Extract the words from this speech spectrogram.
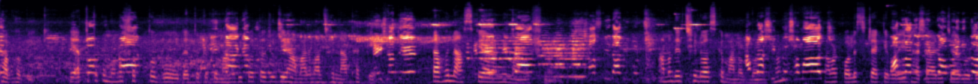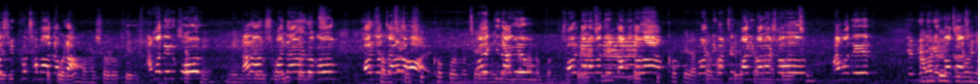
স্বাভাবিক। এতটুকু মনুষ্যত্ব বোধ এতটুকু মানবিকতা যদি আমার মাঝে না থাকে তাহলে আজকে আর আমি মানুষ নই। আমাদের ছিল আজকে শিক্ষক সমাজ আমার কলেজটা বাংলাদেশের ঢাকা আরিচা অবহেলিত রোডের উপরে মহাসড়কের সাথে মেন রোডের সমস্ত শিক্ষক কর্মচারী মিলে আমরা মানববন্ধন করেছি। সেই শিক্ষকের আত্মা মাত্রের কামনা করেছে। আমাদের জীবনে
